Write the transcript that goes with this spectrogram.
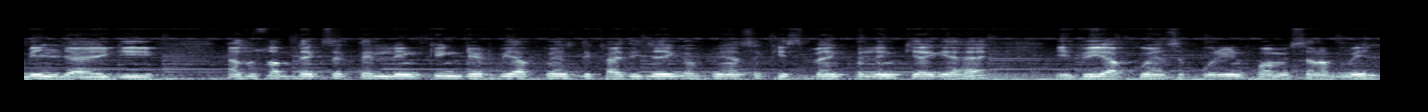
मिल जाएगी। यहाँ दोस्तों आप देख सकते हैं लिंकिंग डेट भी आपको यहाँ से दिखाई दी जाएगी और यहाँ से किस बैंक पर लिंक किया गया है, ये भी आपको यहाँ से पूरी इन्फॉर्मेशन आप मिल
